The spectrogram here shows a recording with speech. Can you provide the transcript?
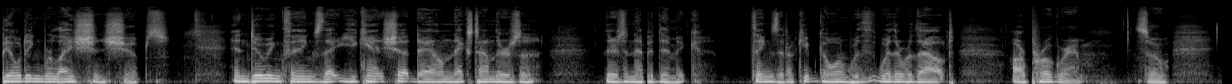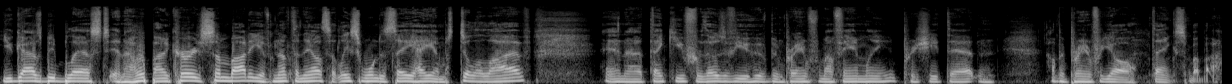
building relationships, and doing things that you can't shut down next time there's a there's an epidemic. Things that'll keep going with with or without our program. So you guys be blessed, and I hope I encourage somebody. If nothing else, at least wanted to say, "Hey, I'm still alive." And uh, thank you for those of you who have been praying for my family. Appreciate that, and I'll be praying for y'all. Thanks. Bye bye.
